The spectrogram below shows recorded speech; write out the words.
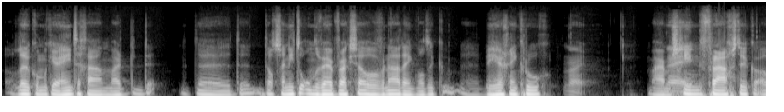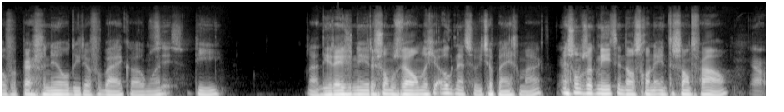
leuk om een keer heen te gaan, maar de, de, de- dat zijn niet de onderwerpen waar ik zelf over nadenk, want ik eh, beheer geen kroeg. Nee, Maar misschien vraagstukken over personeel die er voorbij komen, precies. die, nou, die resoneren soms wel omdat je ook net zoiets hebt meegemaakt. Ja. En soms ook niet, en dan is het gewoon een interessant verhaal. Ja.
